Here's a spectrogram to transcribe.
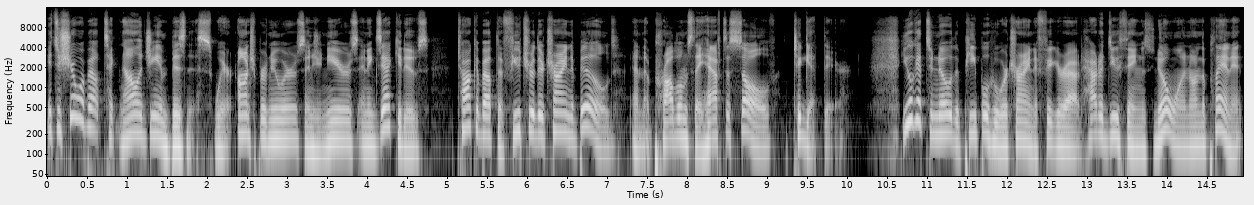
It's a show about technology and business where entrepreneurs, engineers, and executives talk about the future they're trying to build and the problems they have to solve to get there. You'll get to know the people who are trying to figure out how to do things no one on the planet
